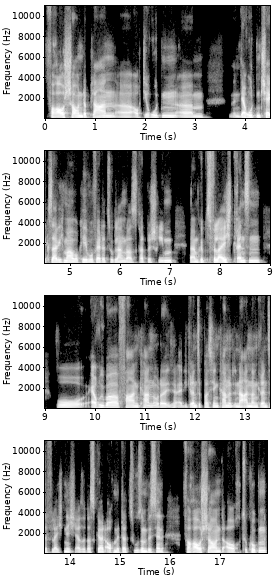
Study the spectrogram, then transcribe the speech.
vorausschauende Plan, äh, auch die Routen, ähm, der Routencheck, sage ich mal, okay, wo fährt der Zug lang? Du hast es gerade beschrieben. Ähm, Gibt es vielleicht Grenzen, wo er rüberfahren kann oder die Grenze passieren kann und in einer anderen Grenze vielleicht nicht. Also das gehört auch mit dazu, so ein bisschen vorausschauend auch zu gucken.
